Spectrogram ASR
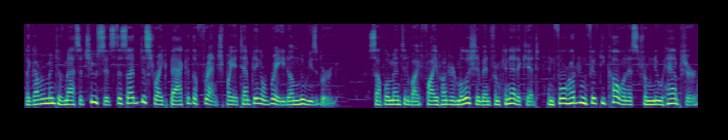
the government of Massachusetts decided to strike back at the French by attempting a raid on Louisbourg. supplemented by 500 militiamen from Connecticut and 450 colonists from New Hampshire.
